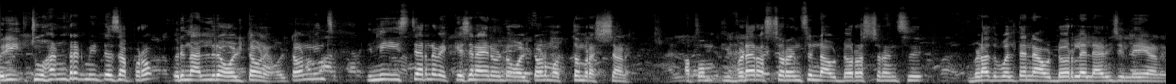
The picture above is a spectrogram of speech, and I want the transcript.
ഒരു ടു ഹൺഡ്രഡ് മീറ്റേഴ്സ് അപ്പുറം ഒരു നല്ലൊരു old town old town means ഇന്ന് ഈസ്റ്ററിന്റെ വെക്കേഷൻ ആയതുകൊണ്ട് ഓൾ ടൗൺ മൊത്തം റഷാണ് ആണ്. അപ്പം ഇവിടെ റെസ്റ്റോറന്റ്സ് ഉണ്ട് ഔട്ട്ഡോർ റെസ്റ്റോറന്റ്സ് ഇവിടെ അതുപോലെ തന്നെ ഔട്ട്ഡോറിൽ എല്ലാവരും ചില്ല് ചെയ്യാണ്.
